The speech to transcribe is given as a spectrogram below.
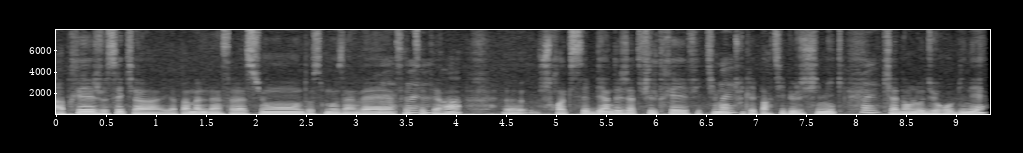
après, je sais qu'il y, a pas mal d'installations, d'osmose inverse, etc. Euh, je crois que c'est bien déjà de filtrer effectivement toutes les particules chimiques qu'il y a dans l'eau du robinet,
